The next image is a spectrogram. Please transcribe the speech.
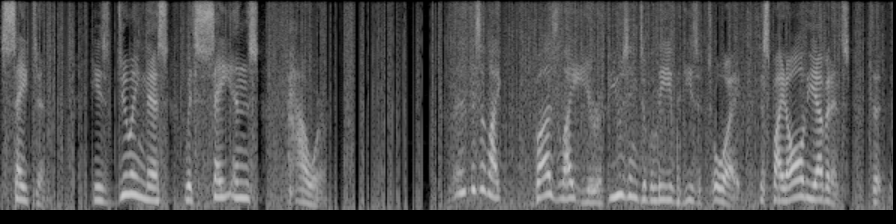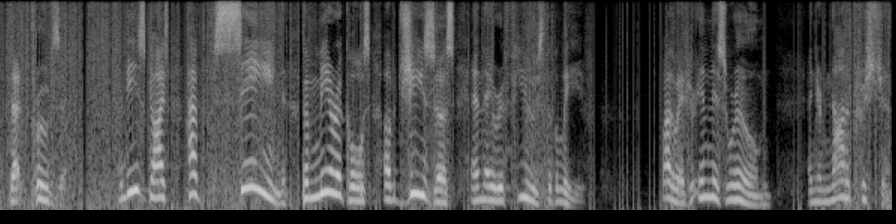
Satan. He's doing this with Satan's power. This is like Buzz Lightyear refusing to believe that he's a toy, despite all the evidence that, that proves it. And these guys have seen the miracles of Jesus and they refuse to believe. By the way, if you're in this room and you're not a Christian,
